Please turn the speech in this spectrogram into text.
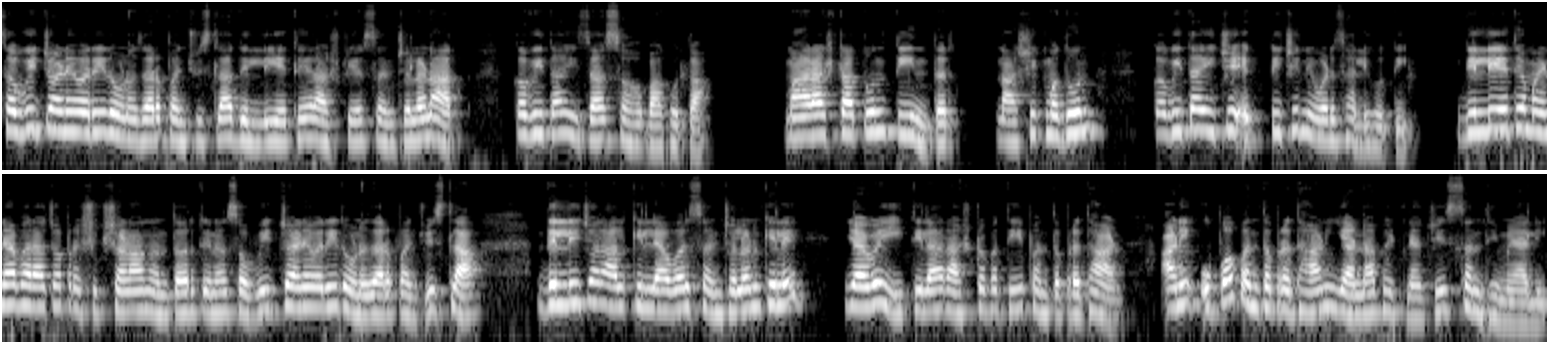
सव्वीस जानेवारी दोन हजार पंचवीसला दिल्ली येथे राष्ट्रीय संचलनात कविता हिचा सहभाग होता. महाराष्ट्रातून तीन तर नाशिकमधून कविता हिची एकटीची निवड झाली होती. दिल्ली येथे महिन्याभराच्या प्रशिक्षणानंतर तिनं सव्वीस जानेवारी दोन हजार पंचवीसला दिल्लीच्या लाल किल्ल्यावर संचलन केले. यावेळी तिला राष्ट्रपती पंतप्रधान आणि उपपंतप्रधान यांना भेटण्याची संधी मिळाली.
